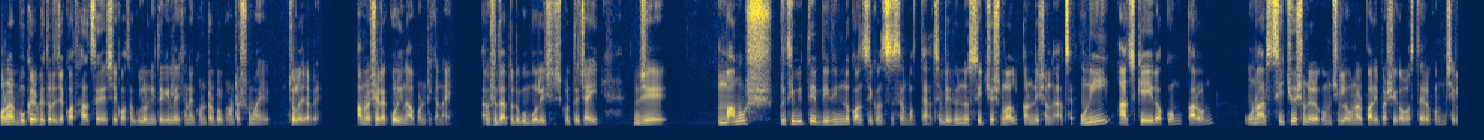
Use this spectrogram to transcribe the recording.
ওনার বুকের ভেতরে যে কথা আছে সেই কথাগুলো নিতে গেলে এখানে ঘণ্টার পর ঘণ্টার সময় চলে যাবে। আমরা সেটা করি না আপন ঠিকানায়। আমি শুধু এতটুকু বলেই শেষ করতে চাই যে মানুষ পৃথিবীতে বিভিন্ন কনসিকোয়েন্সেসের মধ্যে আছে, বিভিন্ন সিচুয়েশনাল কন্ডিশনে আছে। উনি আজকে এরকম কারণ ওনার সিচুয়েশন এরকম ছিল, ওনার পারিপার্শ্বিক অবস্থা এরকম ছিল।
